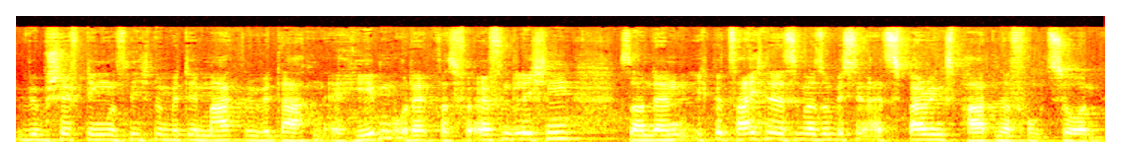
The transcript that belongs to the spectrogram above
wir, beschäftigen uns nicht nur mit dem Markt, wenn wir Daten erheben oder etwas veröffentlichen, sondern ich bezeichne das immer so ein bisschen als Sparringspartner-Funktion.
